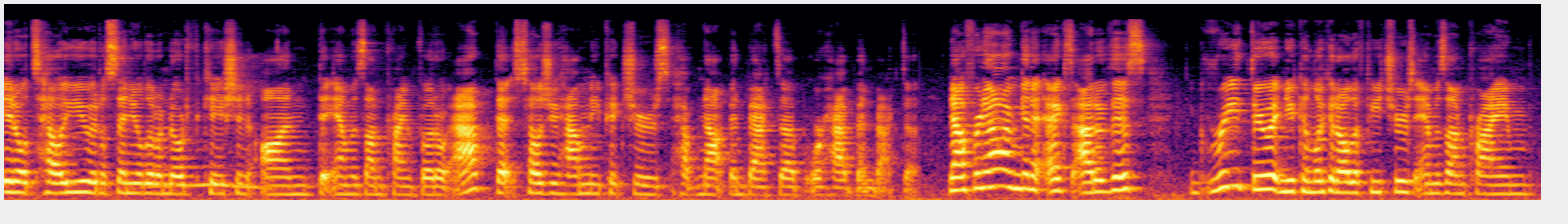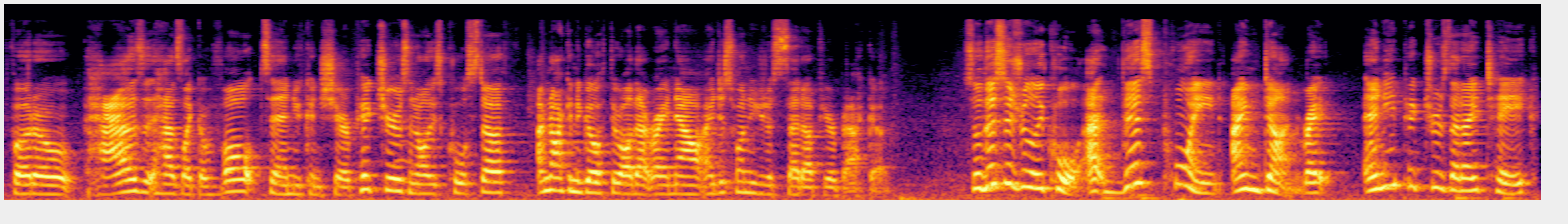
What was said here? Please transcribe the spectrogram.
it'll tell you, it'll send you a little notification on the Amazon Prime Photo app that tells you how many pictures have not been backed up or have been backed up. Now, for now, I'm going to X out of this. Read through it and you can look at all the features Amazon Prime Photo has. It has like a vault and you can share pictures and all these cool stuff. I'm not going to go through all that right now. I just wanted you to set up your backup. So this is really cool. At this point, I'm done, right? Any pictures that I take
